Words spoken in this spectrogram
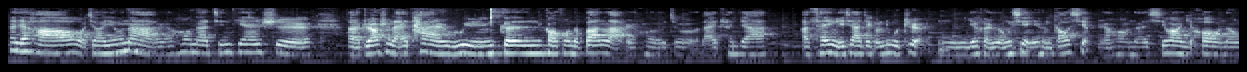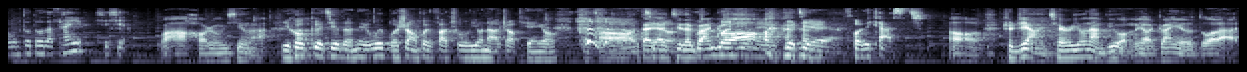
大家好，我叫优娜，然后呢，今天是呃，主要是来探如云跟高峰的班了，然后就来参加啊，参与一下这个录制，嗯，也很荣幸，也很高兴，然后呢，希望以后能多多的参与，谢谢。哇，好荣幸啊！以后各界的那个微博上会发出优娜照片哟。好，大家记得关注哦。各界 Podcast。哦，是这样，其实优娜比我们要专业的多了。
